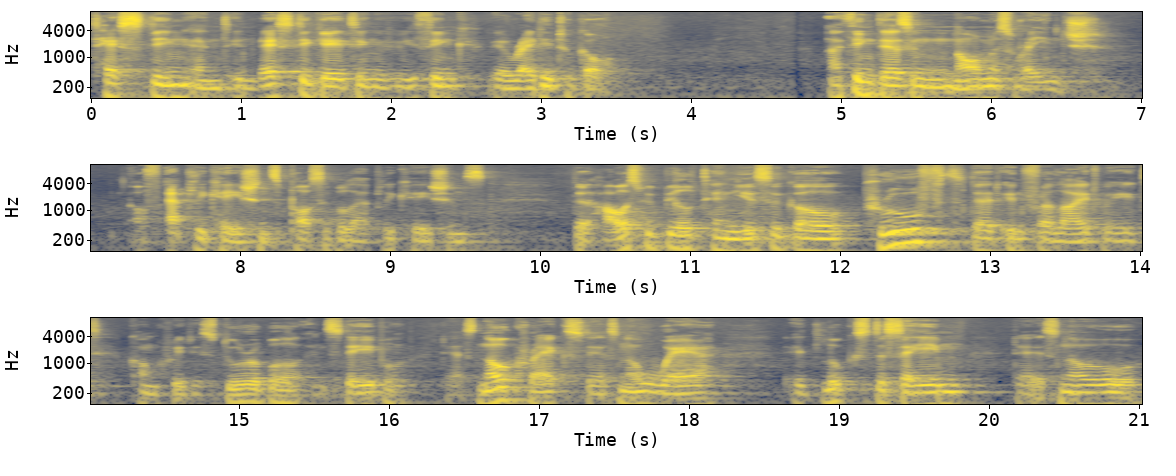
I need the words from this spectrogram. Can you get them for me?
testing and investigating, we think we're ready to go. I think there's an enormous range of applications, possible applications. The house we built 10 years ago proved that infra lightweight concrete is durable and stable. There's no cracks, there's no wear, it looks the same, there is no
